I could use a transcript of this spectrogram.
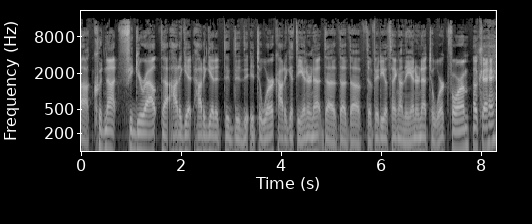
Uh, could not figure out the, how to get how to get it to, the, it to work, how to get the internet the, the the the video thing on the internet to work for him. Okay.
